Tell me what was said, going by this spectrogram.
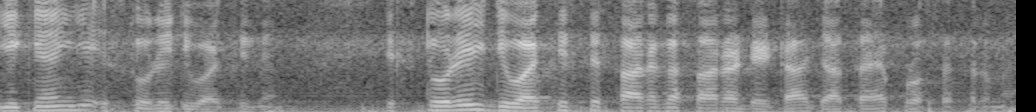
ये क्या है? ये स्टोरेज डिवाइसेज हैं। स्टोरेज डिवाइसेज से सारा का सारा डेटा जाता है प्रोसेसर में।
